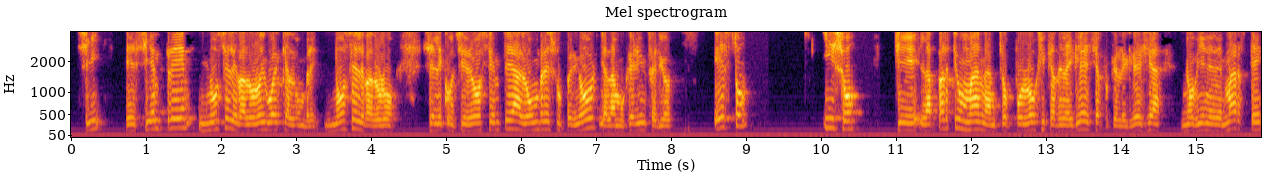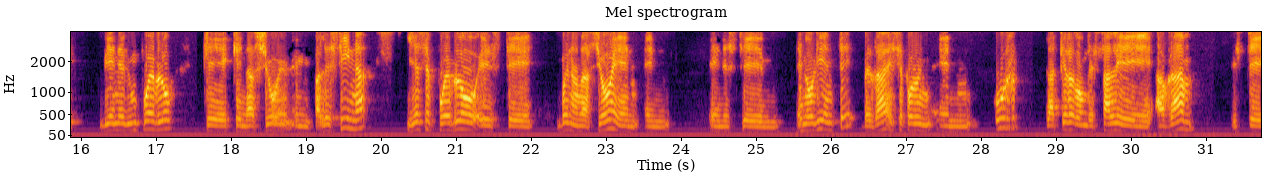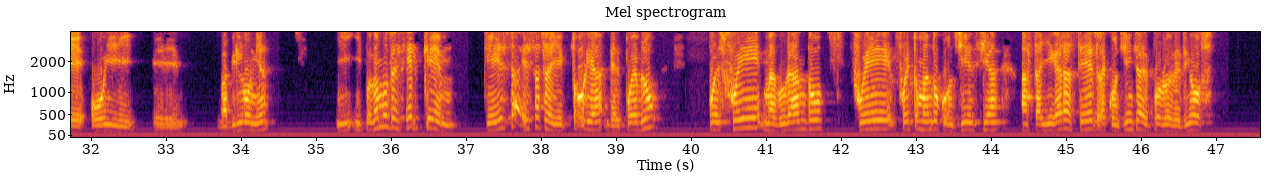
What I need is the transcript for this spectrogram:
¿sí? siempre no se le valoró igual que al hombre, no se le valoró, se le consideró siempre al hombre superior y a la mujer inferior. Esto hizo que la parte humana antropológica de la iglesia, porque la iglesia no viene de Marte, viene de un pueblo que, que nació en, Palestina y ese pueblo, este, bueno, nació en, en, este, en Oriente, ¿verdad? Ese pueblo en, Ur, la tierra donde sale Abraham, este, hoy eh, Babilonia, y, podemos decir que, que esa, esa trayectoria del pueblo pues fue madurando, fue, fue tomando conciencia hasta llegar a ser la conciencia del pueblo de Dios.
